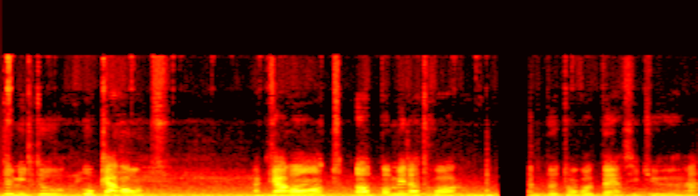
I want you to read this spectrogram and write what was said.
2000 tours. Ou 40. À 40, hop, on met la 3. Un peu ton repère si tu veux. Hein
